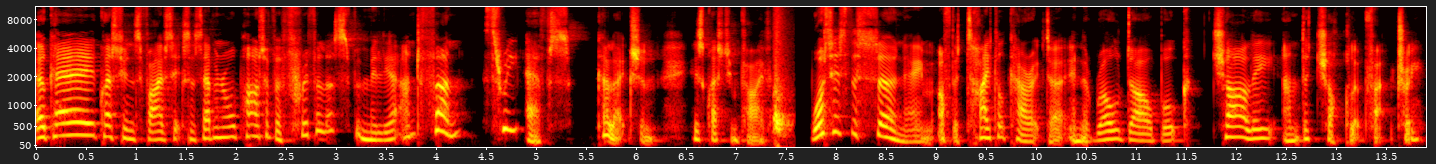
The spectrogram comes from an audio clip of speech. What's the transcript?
Okay, questions five, six, and seven are all part of a frivolous, familiar, and fun three F's collection. Here's question five What is the surname of the title character in the Roald Dahl book Charlie and the Chocolate Factory.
